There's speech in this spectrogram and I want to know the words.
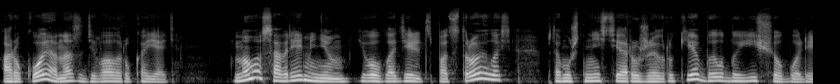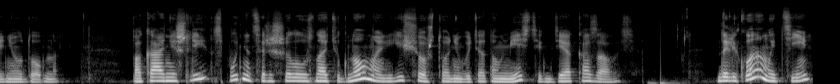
а рукой она задевала рукоять. Но со временем его владелец подстроилась, потому что нести оружие в руке было бы еще более неудобно. Пока они шли, спутница решила узнать у гнома еще что-нибудь о том месте, где оказалась. «Далеко нам идти?»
